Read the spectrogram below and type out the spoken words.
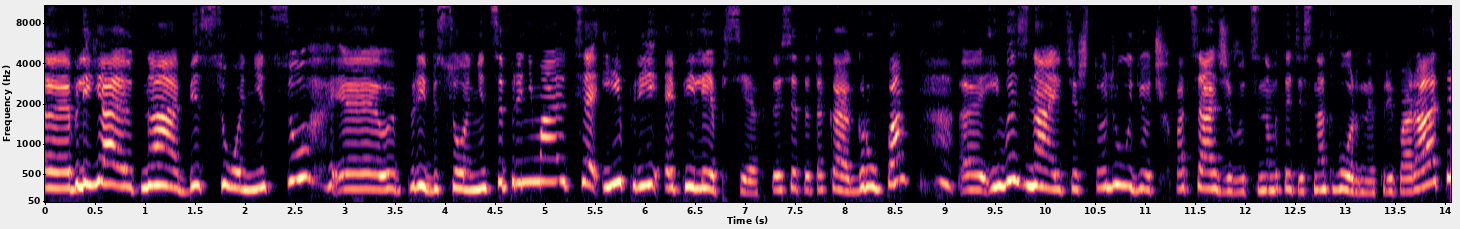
Э, влияют на бессонницу, э, при бессоннице принимаются и при эпилепсиях. То есть это такая группа. Э, и вы знаете, что люди очень подсаживаются на вот эти снотворные препараты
